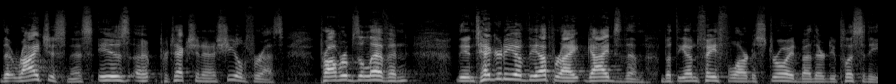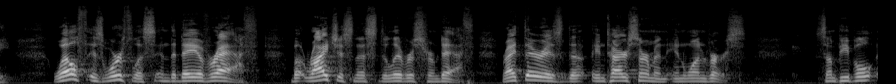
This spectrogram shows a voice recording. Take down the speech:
that righteousness is a protection and a shield for us. Proverbs 11 The integrity of the upright guides them, but the unfaithful are destroyed by their duplicity. Wealth is worthless in the day of wrath, but righteousness delivers from death. Right there is the entire sermon in one verse. Some people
